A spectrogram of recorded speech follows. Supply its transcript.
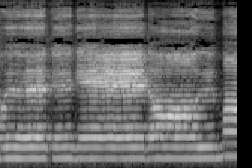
ぶくげどうま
